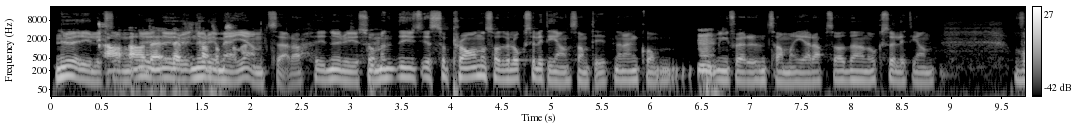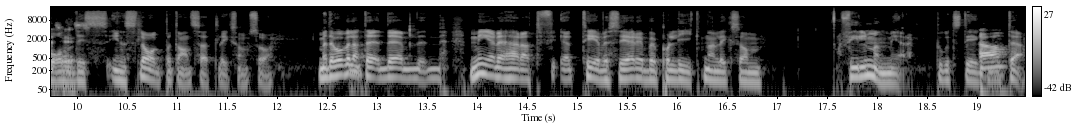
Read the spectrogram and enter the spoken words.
Nu är det ju liksom, ja, ja, nu, det, nu, nu är det ju med jämt så här. Nu är det ju så. Mm. Men det, Sopranos hade väl också lite grann samtidigt, när den kom, mm. ungefär runt samma era, så hade den också lite grann våldisinslag på ett annat sätt liksom så. Men det var väl att det, det mer det här att, att tv-serier började på likna liksom filmen mer. Tog ett steg ja. mot det.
